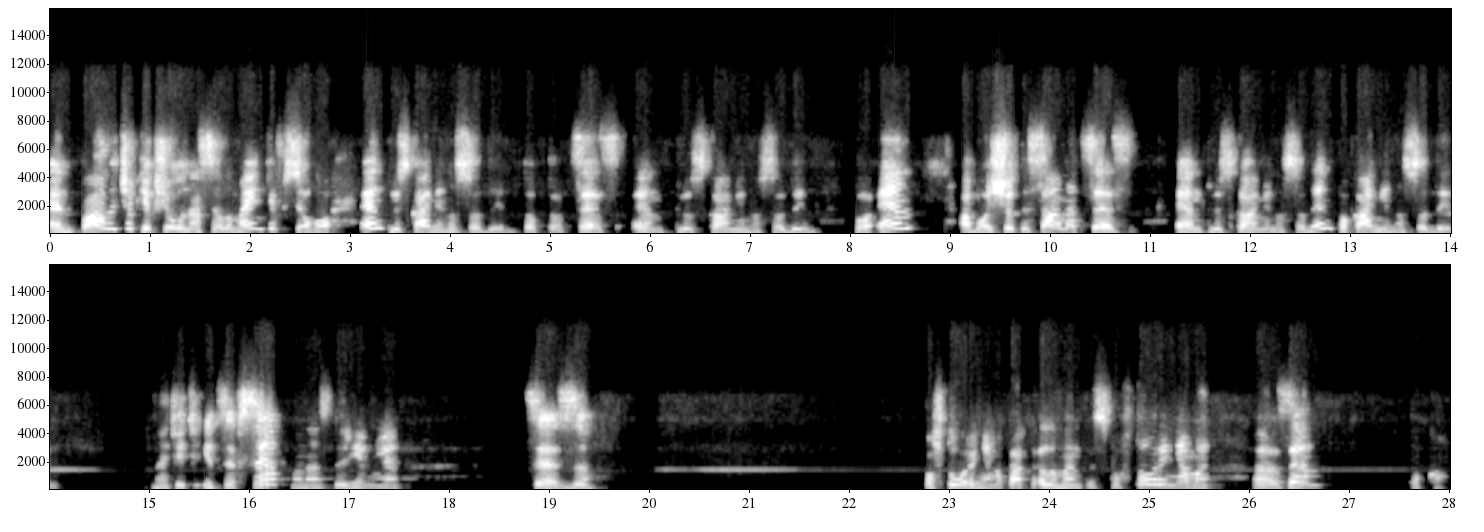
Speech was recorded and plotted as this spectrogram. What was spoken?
n паличок, якщо у нас елементів всього n плюс k мінус 1. Тобто це з n плюс k мінус 1 по n, або що те саме, це з n плюс k мінус 1 по k мінус 1. Значить, і це все у нас дорівнює це з повтореннями, так, елементи з повтореннями е, з n по k.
